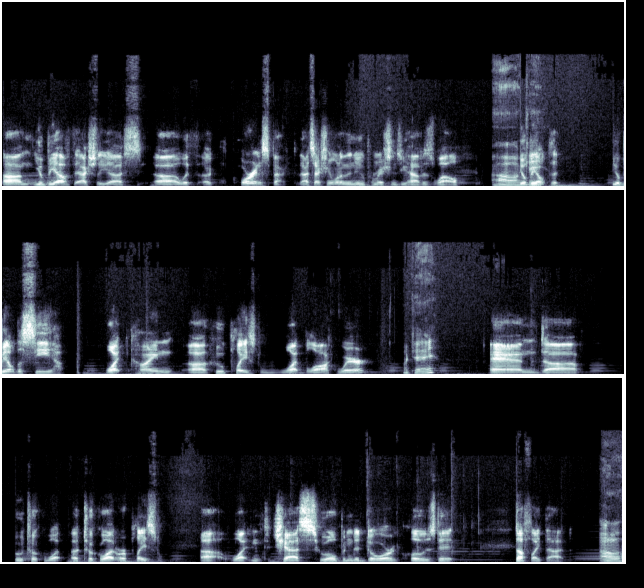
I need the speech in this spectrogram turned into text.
Um, you'll be able to actually, uh, uh, with a core inspect. That's actually one of the new permissions you have as well. Oh, okay. You'll be able to, you'll be able to see what kind, uh, who placed what block where, Okay. and uh, who took what, uh, took what, or placed uh, what into chests. Who opened a door, closed it, stuff like that. Oh,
